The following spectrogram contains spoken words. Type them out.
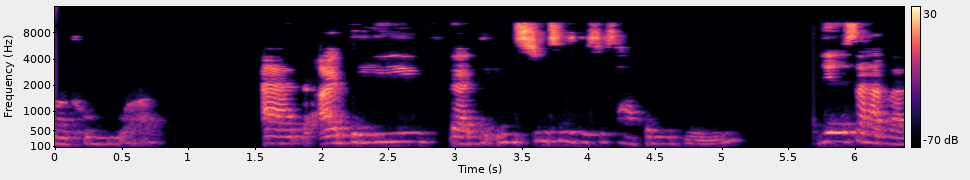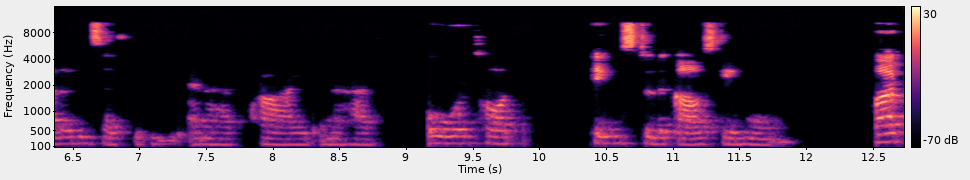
not who you are. And I believe that the instances this has happened with me, yes, I have valor and self-pity and I have cried and I have overthought things till the cows came home. But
